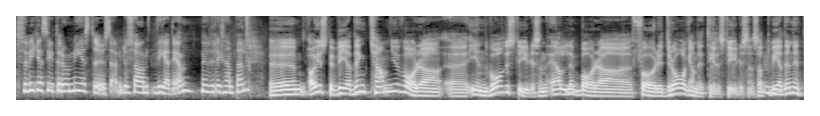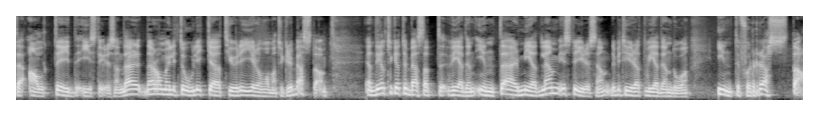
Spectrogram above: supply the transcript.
Så vilka sitter då med i styrelsen? Du sa vdn nu till exempel. Eh, Ja just det, vdn kan ju vara invald i styrelsen eller bara föredragande till styrelsen. Så att vdn är inte alltid i styrelsen. Där, där har man lite olika teorier om vad man tycker är bäst. Då. En del tycker att det är bäst att vdn inte är medlem i styrelsen. Det betyder att vdn då inte får rösta.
